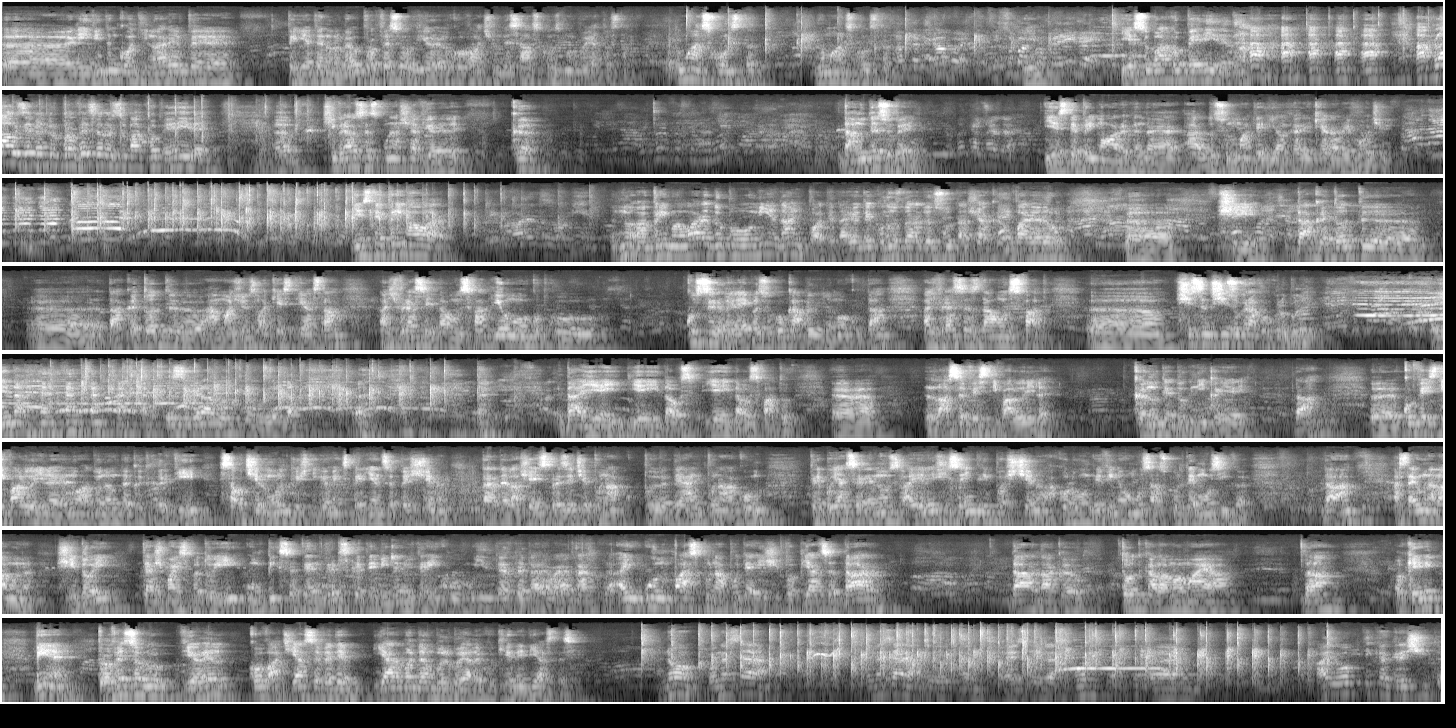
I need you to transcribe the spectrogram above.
Uh, îl invit în continuare pe prietenul meu, profesorul Viorel Covaci. Unde s-a ascuns, mă, băiatul ăsta? Nu m-a ascuns, tă. Nu m-a ascuns, tă. E, e sub acoperire, da? Aplauze pentru profesorul sub acoperire. Uh, și vreau să spun așa, Viorele, că... Dar nu te superi. Este prima oară când ai adus un material care chiar are voce. Este prima oară. Nu, prima oară după o mie de ani, poate, dar eu te cunosc doar de 100, așa că îmi pare rău. Uh, și dacă tot, uh, uh, dacă tot uh, am ajuns la chestia asta, aș vrea să-i dau un sfat. Eu mă ocup cu, cu sârmele, ai văzut, cu cablurile mă ocup, da? Aș vrea să-ți dau un sfat. Uh, și sunt și zugraful clubului. E, da. zugraful clubului, da. Da, ei, ei dau, ei dau sfatul. Uh, lasă festivalurile, că nu te duc nicăieri, da? Uh, cu festivalurile nu adunăm decât hârtii sau cel mult câștigăm experiență pe scenă. Dar de la 16 până, de ani până acum trebuia să renunți la ele și să intri pe scenă, acolo unde vine omul să asculte muzică. Da? Asta e una la mână. Și doi, te-aș mai sfătui un pic să te îndrepți către mileniul 3 cu interpretarea aia, ca ai un pas până a putea ieși pe piață, dar, dar dacă tot ca la mamaia, da? Ok? Bine, profesorul Viorel Covaci, ia să vedem, iar mă dăm bâlbăială cu Kennedy astăzi. Nu, bună seara! Bună seara! Să-i răspund. Uh, ai o optică greșită.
